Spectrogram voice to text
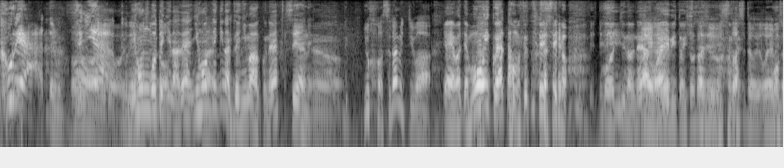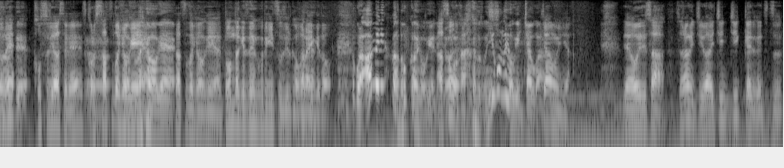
こりゃー!」ってやるうんゼニヤーって日本語的なね。日本的な銭マークね、せやねん。うん要はスラミチはいやいや待ってもう一個やった方も説明してよ。こっちのね、はいはい。親指と人差し指人差し指と親指のねこすり合わせてね。これ札の表現うん札のや表現。札の表現や。どんだけ全国的に通じるかわからへんけど。これアメリカかどっかの表現でしょあそうなんそうそう日本の表現ちゃうから。ちゃうんや。でおいでさスラミチは1日1回とか言いつつ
